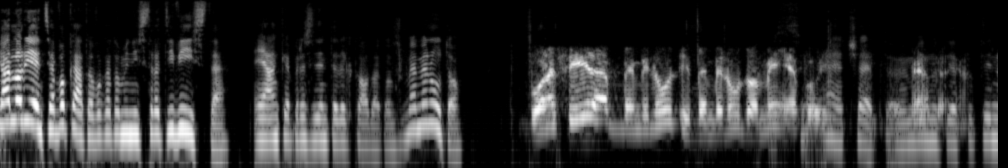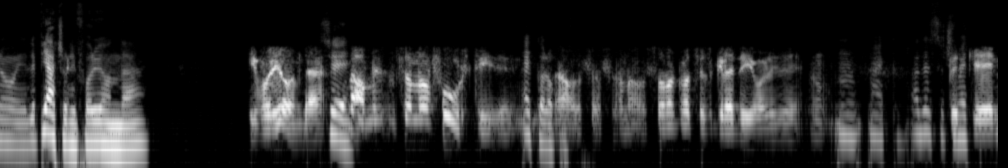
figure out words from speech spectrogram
Carlo Rienzi, avvocato, avvocato amministrativista e anche presidente del Codacons. Benvenuto. Buonasera, benvenuti, benvenuto a me e a voi. eh, certo, benvenuti Eh, a tutti noi. Le piacciono i fuori onda? I fuori onda? Sì. No, sono furti. Eccolo qua. No, so- sono, sono cose sgradevoli, sì. Mm. Mm, ecco, adesso ci Perché metto...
